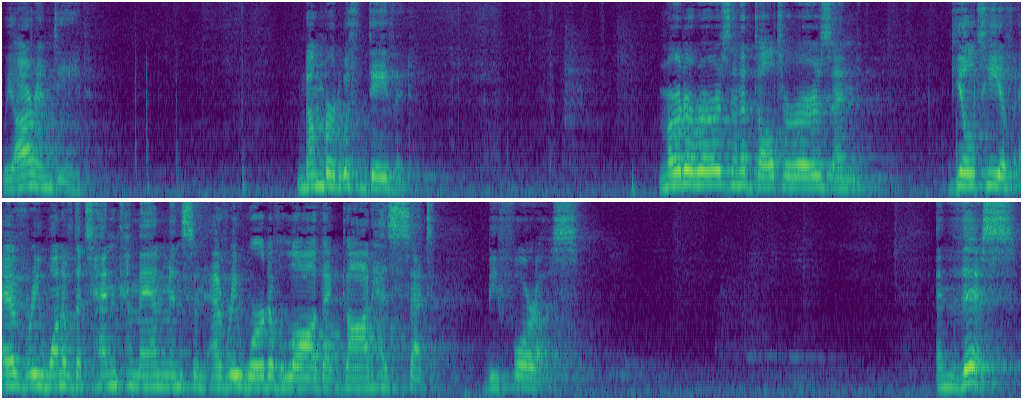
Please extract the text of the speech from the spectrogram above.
We are indeed numbered with David murderers and adulterers and guilty of every one of the Ten Commandments and every word of law that God has set before us. And this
